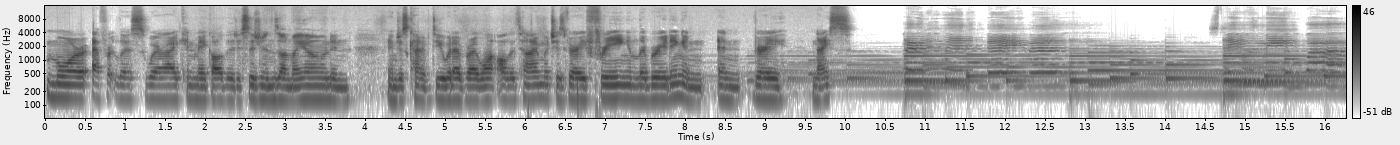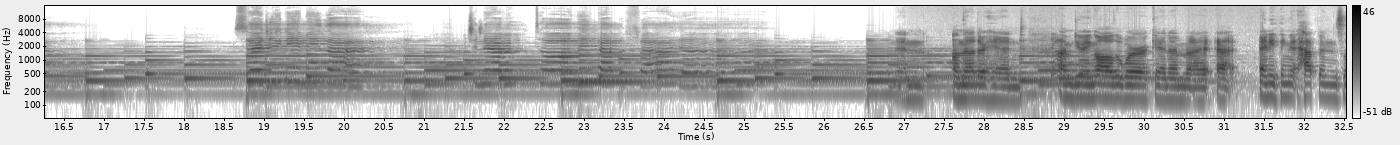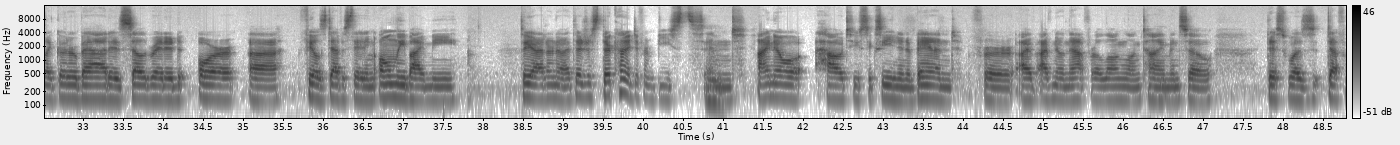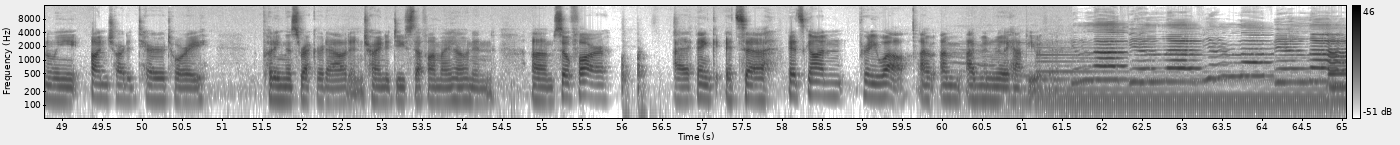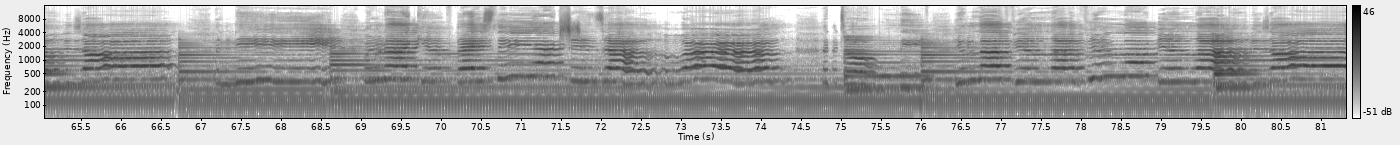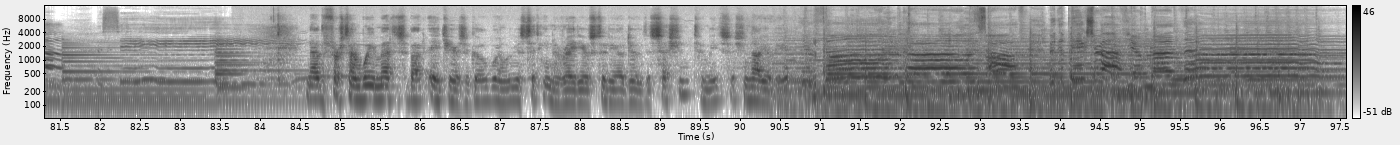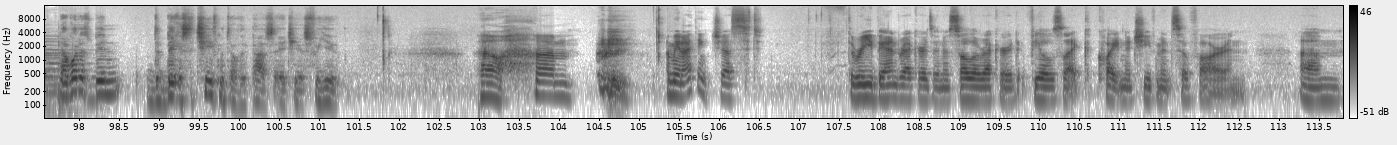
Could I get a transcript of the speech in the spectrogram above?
more effortless, where I can make all the decisions on my own and and just kind of do whatever I want all the time, which is very freeing and liberating and and very nice. On the other hand, I'm doing all the work and I'm uh, anything that happens, like good or bad, is celebrated or uh, feels devastating only by me. So yeah, I don't know. They're just they're kind of different beasts, mm. and I know how to succeed in a band. For I've I've known that for a long, long time, and so this was definitely uncharted territory. Putting this record out and trying to do stuff on my own, and um, so far I think it's uh, it's gone pretty well. I'm, I'm I've been really happy with it. Your love, your love, your love, your love is all I need when I can face the actions of the world. I don't believe your Now, the first time we met is about eight years ago when we were sitting in a radio studio doing the session, 2 Meter session. Now you're here. Your phone goes off with a picture of your mother. Now, what has been the biggest achievement over the past eight years for you? Oh, um, I mean, I think just three band records and a solo record feels like quite an achievement so far, and um,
